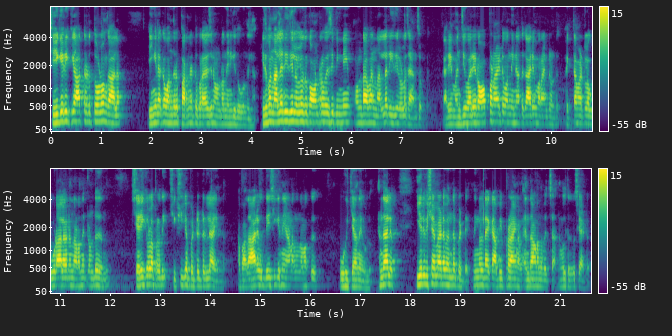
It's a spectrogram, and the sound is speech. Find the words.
സ്വീകരിക്കാത്തടത്തോളം കാലം ഇങ്ങനെയൊക്കെ വന്നിട്ട് പറഞ്ഞിട്ട് പ്രയോജനം ഉണ്ടെന്ന് എനിക്ക് തോന്നുന്നില്ല. ഇതിപ്പോൾ നല്ല രീതിയിലുള്ള ഒരു കോൺട്രവേഴ്സി പിന്നെയും ഉണ്ടാവാൻ നല്ല രീതിയിലുള്ള ചാൻസ് ഉണ്ട്. കാര്യം മഞ്ജു വാര്യർ ഓപ്പൺ ആയിട്ട് വന്ന് ഇതിനകത്ത് കാര്യം പറഞ്ഞിട്ടുണ്ട്. വ്യക്തമായിട്ടുള്ള ഗൂഢാലോചന നടന്നിട്ടുണ്ട് എന്ന്. ശരിക്കുള്ള പ്രതി ശിക്ഷിക്കപ്പെട്ടിട്ടില്ല എന്ന്. അപ്പോൾ അതാരെ ഉദ്ദേശിക്കുന്നതാണെന്ന് നമുക്ക് ഊഹിക്കാനേ ഉള്ളൂ. എന്തായാലും ഈ ഒരു വിഷയമായിട്ട് ബന്ധപ്പെട്ട് നിങ്ങളുടെയൊക്കെ അഭിപ്രായങ്ങൾ എന്താണെന്ന് വെച്ചാൽ നിങ്ങൾ തീർച്ചയായിട്ടും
